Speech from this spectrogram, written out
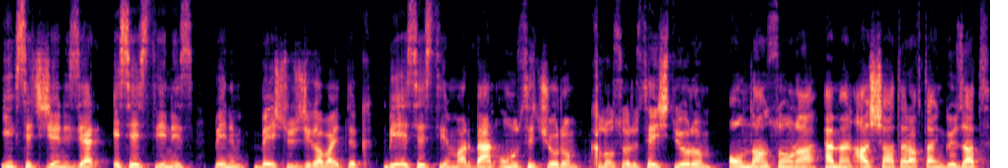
ilk seçeceğiniz yer SSD'niz. Benim 500 GB'lık bir SSD'm var. Ben onu seçiyorum. Klasörü seç diyorum. Ondan sonra hemen aşağı taraftan göz at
